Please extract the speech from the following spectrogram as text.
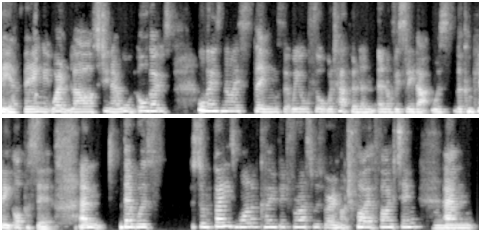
be a thing. It won't last. You know, all all those all those nice things that we all thought would happen, and and obviously that was the complete opposite. Um, there was sort of phase one of COVID for us was very much firefighting. Mm. Um,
